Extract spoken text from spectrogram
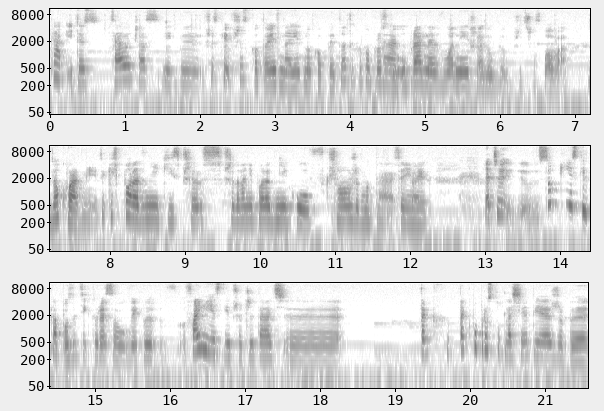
Tak, i to jest cały czas jakby wszystkie, wszystko to jest na jedno kopyto, tylko po prostu tak. ubrane w ładniejsze lub brzydsze słowa. Dokładnie. Jakieś poradniki, sprze sprzedawanie poradników, książek motywacyjnych. Tak, tak. Znaczy, są, jest kilka pozycji, które są jakby, fajnie jest je przeczytać yy, tak, tak po prostu dla siebie, żeby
